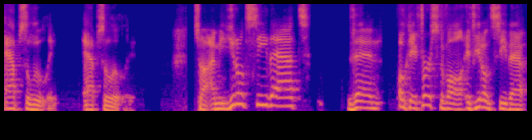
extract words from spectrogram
absolutely, absolutely. So, I mean, you don't see that, then, okay, first of all, if you don't see that,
